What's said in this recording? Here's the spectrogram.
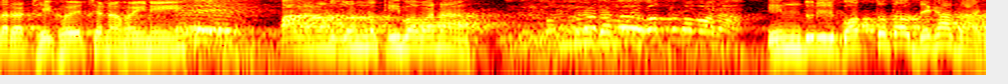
কথাটা ঠিক হয়েছে না হয়নি? পালানোর জন্য কি বাবা না? ইন্দুরির গর্তটাও দেখা যায়।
